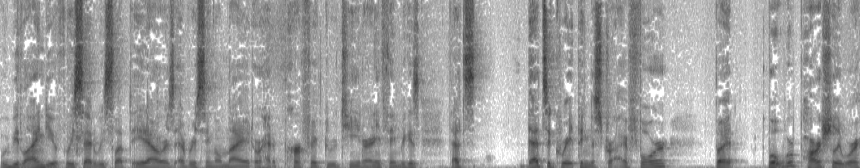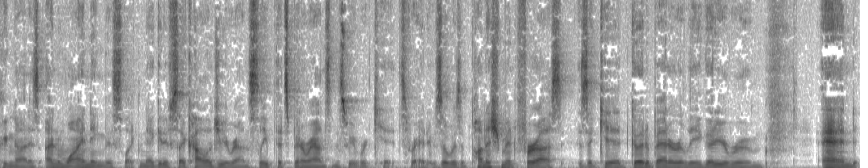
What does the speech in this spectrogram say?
we'd be lying to you if we said we slept eight hours every single night or had a perfect routine or anything because that's that's a great thing to strive for. But what we're partially working on is unwinding this like negative psychology around sleep that's been around since we were kids. Right? It was always a punishment for us as a kid. Go to bed early. Go to your room, and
